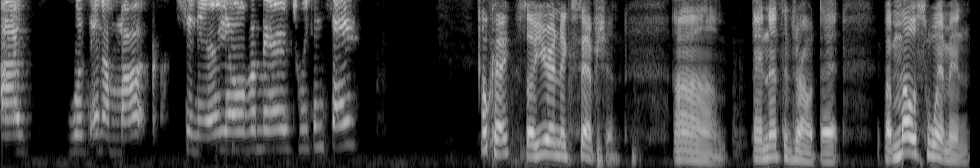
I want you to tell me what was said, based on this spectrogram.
I was in a mock scenario of a marriage, we can say. Okay, so you're an exception. Um, and nothing's wrong with that. But most women,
